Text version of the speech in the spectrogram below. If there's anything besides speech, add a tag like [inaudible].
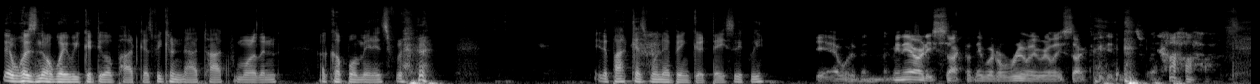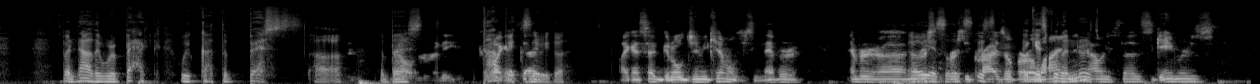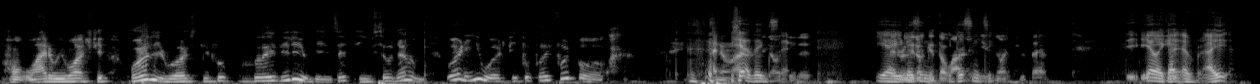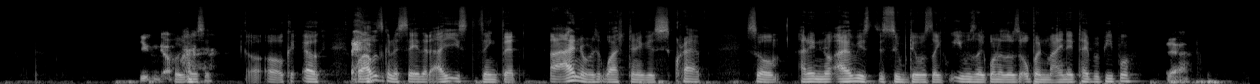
there was no way we could do a podcast. We could not talk for more than a couple of minutes. For [laughs] the podcast wouldn't have been good, basically. Yeah, it would have been. I mean, they already sucked, but they would have really, really sucked if we did it this way. [laughs] But now that we're back, we've got the best, uh, the best Already. 'Cause Like I, there said, we go. like I said, good old Jimmy Kimmel just never, never, uh, never Oh, yeah, so it's- it's- cries over a guess for the line, and now he says gamers. "Oh, Why do we watch people? Why do you watch people play video games? That seems so dumb. Why do you watch people play football? [laughs] I don't. [laughs] Yeah, I really don't get it. Yeah, I he really doesn't. don't get the he he's going through that. yeah, like I, I, I you can go. What were you gonna say? Oh, oh, okay. okay. Well, I was gonna say that I used to think that I I never watched any of his crap, so I didn't know. I always assumed it was like he was like one of those open-minded type of people. Yeah.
